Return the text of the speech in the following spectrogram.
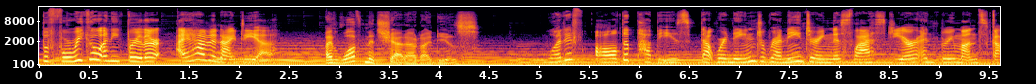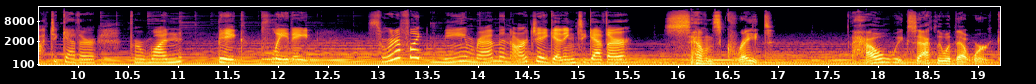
before we go any further, I have an idea. I love mid shout out ideas. What if all the puppies that were named Remy during this last year and three months got together for one big playdate? Sort of like me, Rem, and RJ getting together. Sounds great. How exactly would that work?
